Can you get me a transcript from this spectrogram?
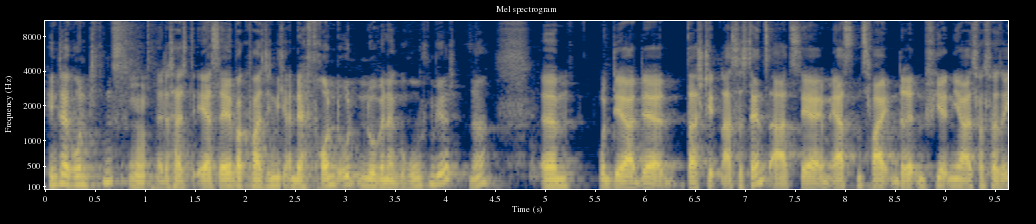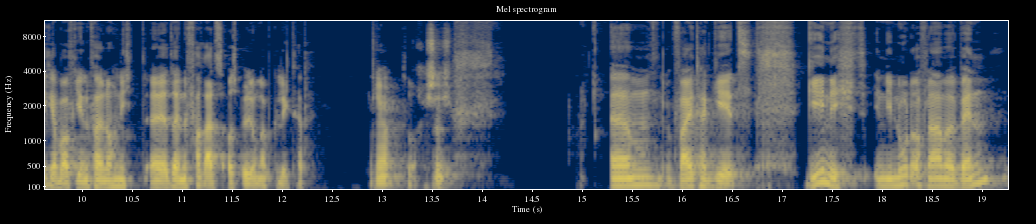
Hintergrunddienst. Ja. Das heißt, er ist selber quasi nicht an der Front unten, nur wenn er gerufen wird. Ne? Ähm, und der, der, da steht ein Assistenzarzt, der im ersten, zweiten, dritten, vierten Jahr ist, was weiß ich, aber auf jeden Fall noch nicht äh, seine Facharztausbildung abgelegt hat. Ja, so, richtig. Ne? Ähm, weiter geht's. Geh nicht in die Notaufnahme, wenn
